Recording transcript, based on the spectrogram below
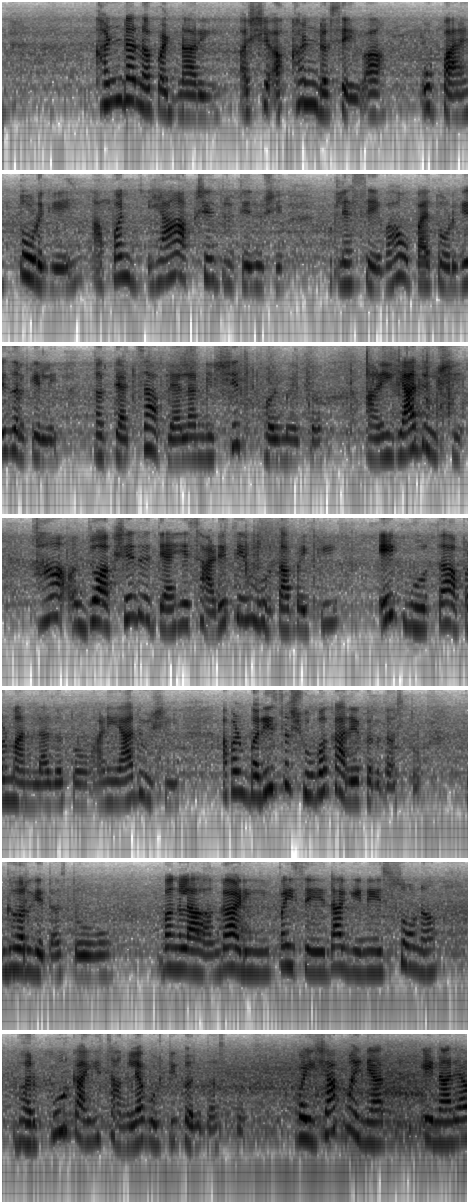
खंड न पडणारी अशी अखंड सेवा उपाय तोडगे. आपण ह्या अक्षय तृतीय दिवशी कुठल्या सेवा उपाय तोडगे जर केले तर त्याचं आपल्याला निश्चित फळ मिळतं. आणि या दिवशी हा जो अक्षय तृतीया आहे हे साडेतीन मुहूर्तापैकी एक मुहूर्त आपण मानला जातो. आणि या दिवशी आपण बरीच शुभ कार्य करत असतो. घर घेत असतो बंगला गाडी पैसे दागिने सोनं भरपूर काही चांगल्या गोष्टी करत असतो. वैशाख महिन्यात येणाऱ्या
